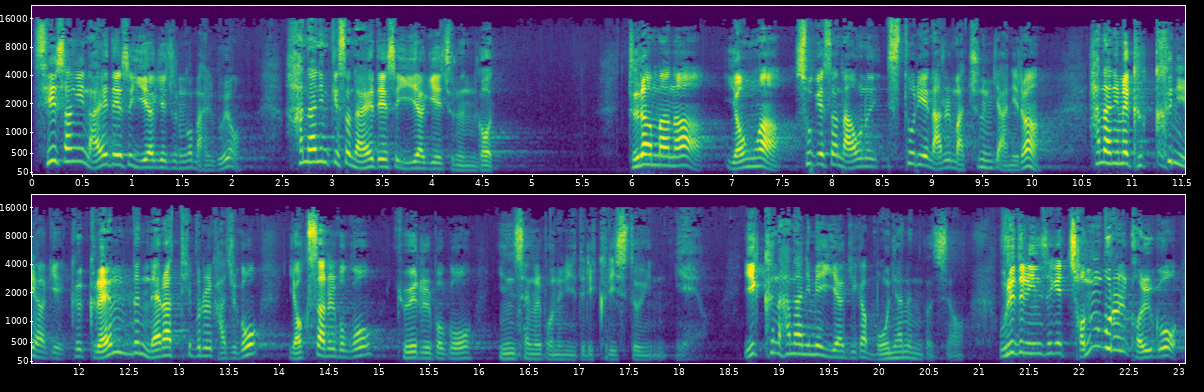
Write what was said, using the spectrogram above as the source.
세상이 나에 대해서 이야기해 주는 거 말고요. 하나님께서 나에 대해서 이야기해 주는 것. 드라마나 영화 속에서 나오는 스토리에 나를 맞추는 게 아니라 하나님의 그 큰 이야기, 그 그랜드 내러티브를 가지고 역사를 보고 교회를 보고 인생을 보는 이들이 그리스도인이에요. 이 큰 하나님의 이야기가 뭐냐는 거죠. 우리들 인생의 전부를 걸고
